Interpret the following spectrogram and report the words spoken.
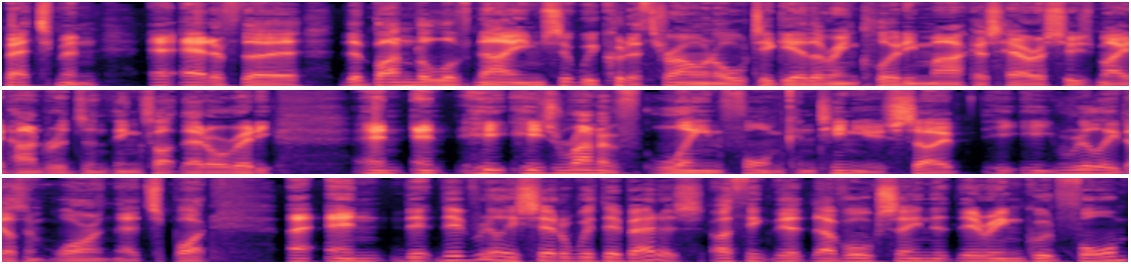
batsman out of the, the bundle of names that we could have thrown all together, including Marcus Harris, who's made hundreds and things like that already. And and he, his run of lean form continues, so he, he really doesn't warrant that spot. Uh, and they, they've really settled with their batters. I think that they've all seen that they're in good form.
